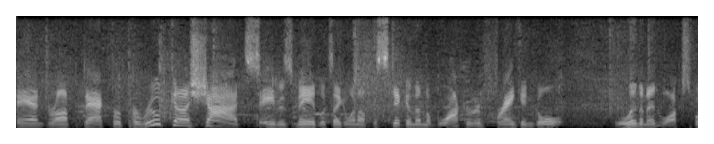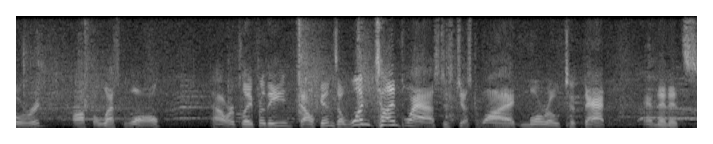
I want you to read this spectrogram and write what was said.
and dropped back for Perutka. Shot. Save is made. Looks like it went off the stick and then the blocker of Frank in goal. Linneman walks forward off the left wall. Power play for the Falcons. A one time blast is just wide. Morrow took that, and then it's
